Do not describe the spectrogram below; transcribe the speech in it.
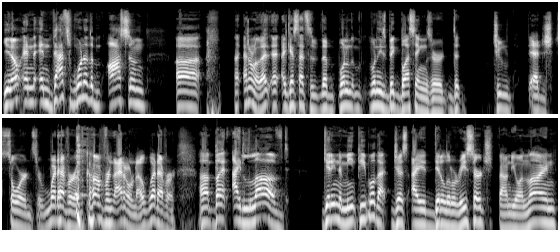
You know, and and that's one of the awesome. Uh, I, I don't know. That, I guess that's the one of the one of these big blessings or the two edged swords or whatever of conference. I don't know, whatever. Uh, but I loved getting to meet people that just I did a little research, found you online.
